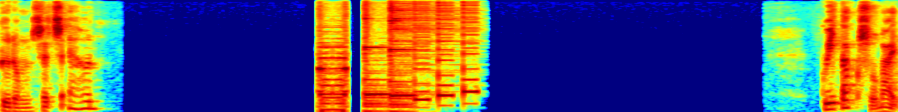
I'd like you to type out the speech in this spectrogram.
tự động sạch sẽ hơn. Quy tắc số 7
